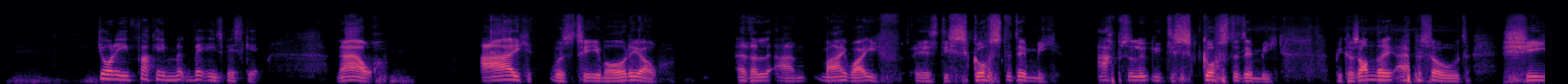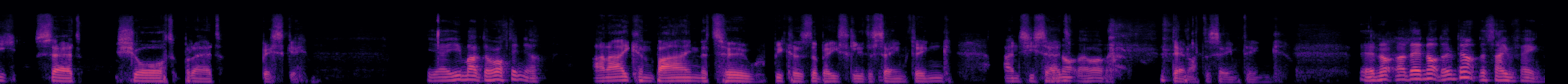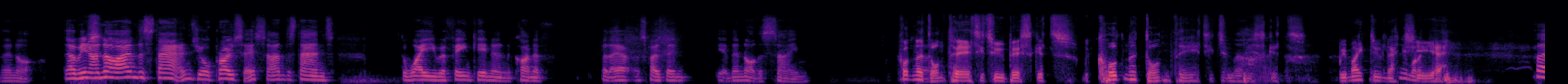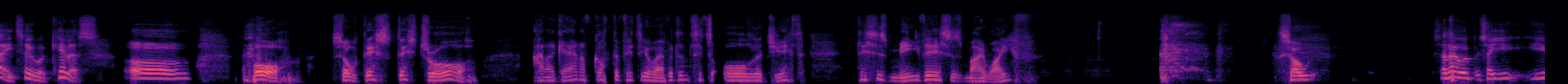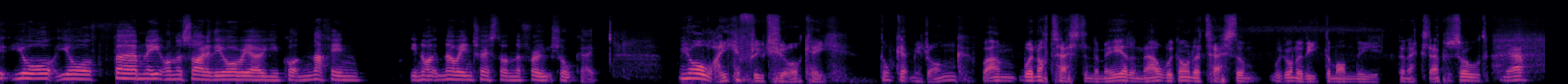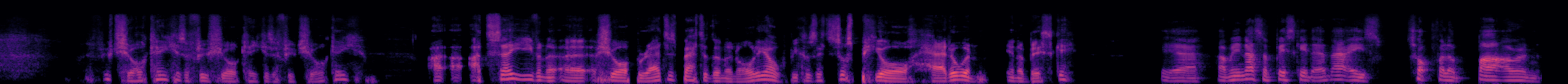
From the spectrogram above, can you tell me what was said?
Johnny fucking McVitie's biscuit. Now, I was Team Oreo, and the- and my wife is disgusted in me, absolutely disgusted in me, because on the episode she said shortbread biscuit, Yeah, you mugged her off, didn't you? and I combine the two because they're basically the same thing, and she said, They're not, though, are they? they're not the same thing. They're not. uh, They're not. They're not the same thing. They're not. I mean, I know. I understand your process. I understand the way you were thinking and kind of, but they, are- I suppose they're yeah, they're not the same. We Couldn't have Uh, done 32 biscuits. We couldn't have done 32 No, biscuits. We might do next year. Thirty-two would kill us. Oh, but So this this draw, and again, I've got the video evidence. It's all legit. This is me versus my wife. so So that would so you you you're you're firmly on the side of the Oreo. You've got nothing. You're not no interest on the fruit shortcake. we all like a fruit shortcake. Don't get me wrong, but um, we're not testing them here and now. We're going to test them. We're going to eat them on the the next episode. Yeah. Fruit shortcake is a fruit shortcake is a fruit shortcake. I, I- I'd say even a, a shortbread is better than an Oreo because it's just pure heroin in a biscuit. Yeah. I mean that's a biscuit that that is chock full of butter and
